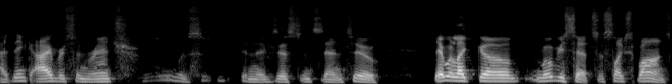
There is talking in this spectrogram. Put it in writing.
I think Iverson Ranch was in existence then too. They were like uh, movie sets, just like Spahns.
